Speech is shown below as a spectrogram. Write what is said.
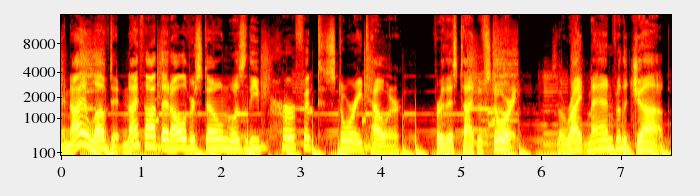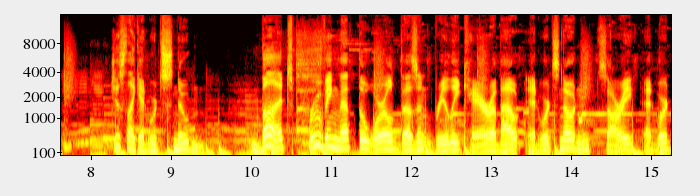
And I loved it, and I thought that Oliver Stone was the perfect storyteller for this type of story. He's the right man for the job, just like Edward Snowden. But proving that the world doesn't really care about Edward Snowden, sorry, Edward,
